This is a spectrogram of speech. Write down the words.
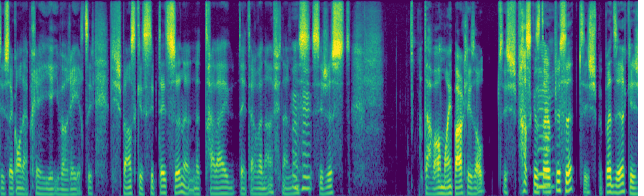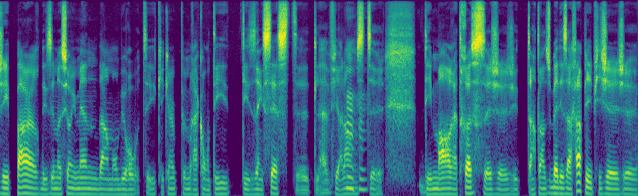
deux secondes après, il, il va rire. Puis je pense que c'est peut-être ça no- notre travail d'intervenant, finalement. Mhm. C'est- C'est juste d'avoir moins peur que les autres. Je pense que c'est un peu ça. Tu sais, je peux pas dire que j'ai peur des émotions humaines dans mon bureau. Quelqu'un peut me raconter des incestes, euh, de la violence, Mhm. de- des morts atroces. Je- J'ai entendu ben des affaires, puis, puis je, je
